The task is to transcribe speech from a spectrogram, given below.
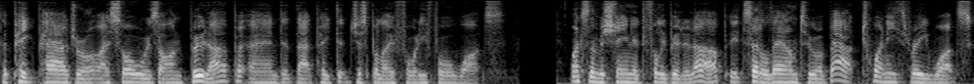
The peak power draw I saw was on boot up and that peaked at just below 44 watts. Once the machine had fully booted up, it settled down to about 23 watts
